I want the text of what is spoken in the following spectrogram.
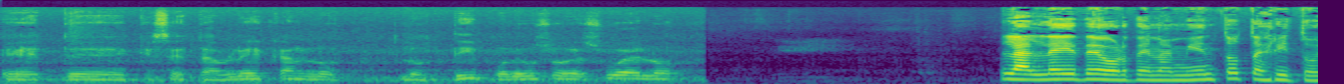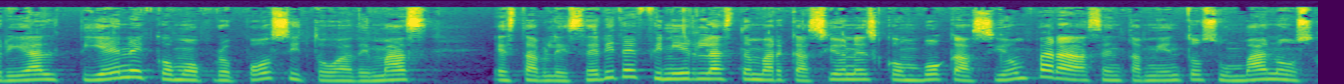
este, que se establezcan los, los tipos de uso de suelo. La ley de ordenamiento territorial tiene como propósito, además, establecer y definir las demarcaciones con vocación para asentamientos humanos,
